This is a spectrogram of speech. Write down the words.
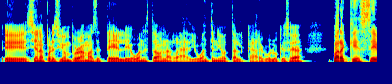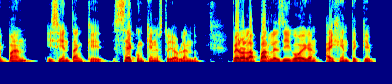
eh, si han aparecido en programas de tele o han estado en la radio o han tenido tal cargo, lo que sea, para que sepan y sientan que sé con quién estoy hablando. Pero a la par les digo, oigan, hay gente que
